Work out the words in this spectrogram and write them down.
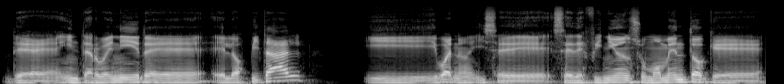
de intervenir eh, el hospital y, bueno, y se, se definió en su momento que,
